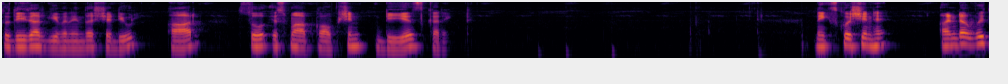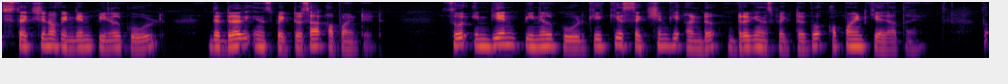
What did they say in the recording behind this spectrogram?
So these are given in the schedule R so इसमें आपका option D is correct next question है under which section of Indian penal code the drug inspectors are appointed so Indian penal code के किस सेक्शन के अंडर ड्रग इंस्पेक्टर को अपॉइंट किया जाता है? तो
